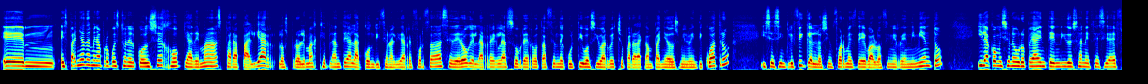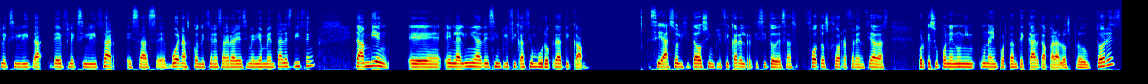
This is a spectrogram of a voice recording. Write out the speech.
Em, España también ha propuesto en el Consejo que además, para paliar los problemas que plantea la condicionalidad reforzada, se deroguen las reglas sobre rotación de cultivos y barbecho para la campaña 2024 y se simplifiquen los informes de evaluación y rendimiento. Y la Comisión Europea ha entendido esa necesidad de, de flexibilizar esas eh, buenas condiciones agrarias y medioambientales, dicen. También eh, en la línea de simplificación burocrática se ha solicitado simplificar el requisito de esas fotos georreferenciadas porque suponen una importante carga para los productores.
